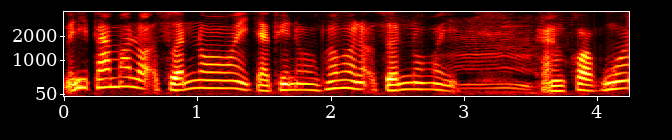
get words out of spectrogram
วันนี้พามาเลาะสวนน้อยจ้ะพี่น้องพามาเลาะสวนน้อยข้างขอกงัว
